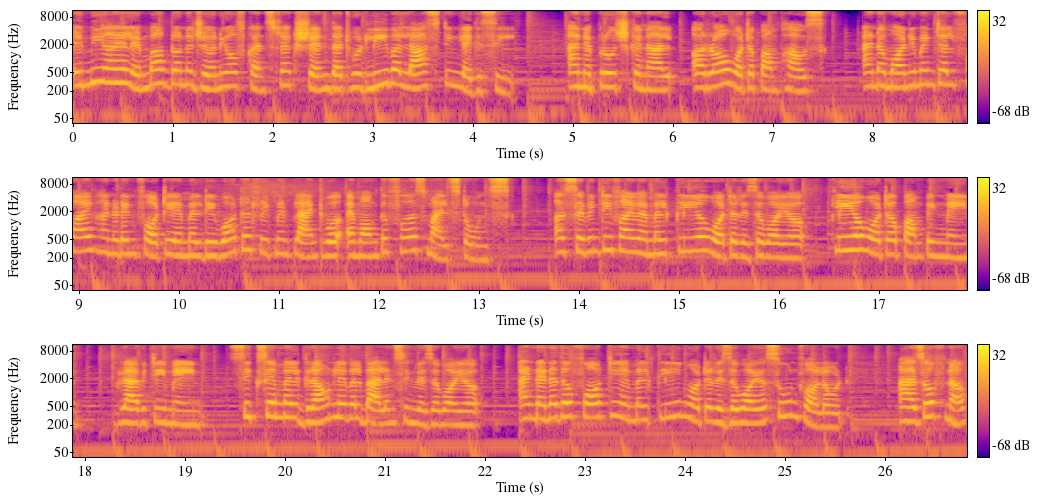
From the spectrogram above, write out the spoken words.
MEIL embarked on a journey of construction that would leave a lasting legacy. An approach canal, a raw water pump house, and a monumental 540 mld water treatment plant were among the first milestones. A 75 ml clear water reservoir, clear water pumping main, gravity main, 6 ml ground level balancing reservoir, and another 40 ml clean water reservoir soon followed. As of now,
